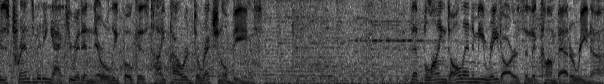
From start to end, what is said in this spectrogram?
is transmitting accurate and narrowly focused high-powered directional beams that blind all enemy radars in the combat arena.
